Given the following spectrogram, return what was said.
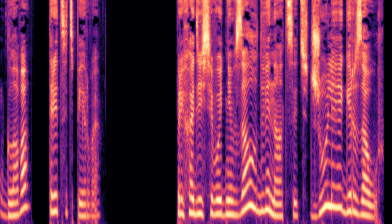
Глава 31. «Приходи сегодня в зал в 12. Джулия Герзаур».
